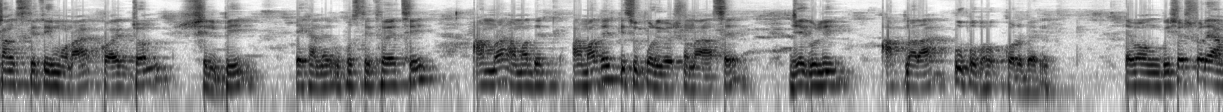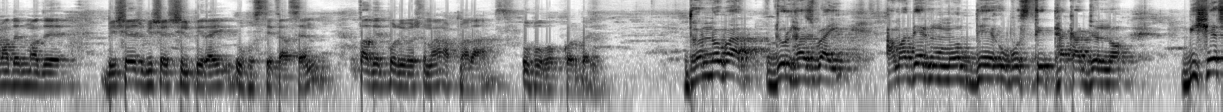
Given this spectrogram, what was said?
সাংস্কৃতিক মনা কয়েকজন শিল্পী এখানে উপস্থিত হয়েছি। আমরা আমাদের আমাদের কিছু পরিবেশনা আছে, যেগুলি আপনারা উপভোগ করবেন। এবং বিশেষ করে আমাদের মাঝে বিশেষ বিশেষ শিল্পীরাই উপস্থিত আছেন। তাদের পরিবেশনা আপনারা উপভোগ করবেন। ধন্যবাদ জুলহাস ভাই আমাদের মধ্যে উপস্থিত থাকার জন্য। বিশেষ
